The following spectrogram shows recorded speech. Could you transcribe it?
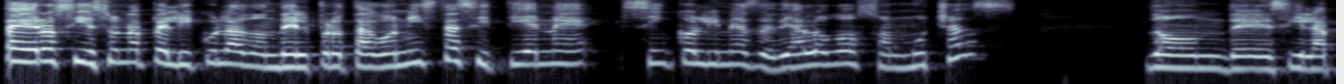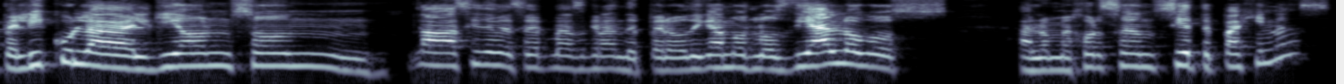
pero sí es una película donde el protagonista si tiene cinco líneas de diálogo, son muchas, donde si la película, el guion son, no, así debe ser más grande, pero digamos los diálogos a lo mejor son siete páginas.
